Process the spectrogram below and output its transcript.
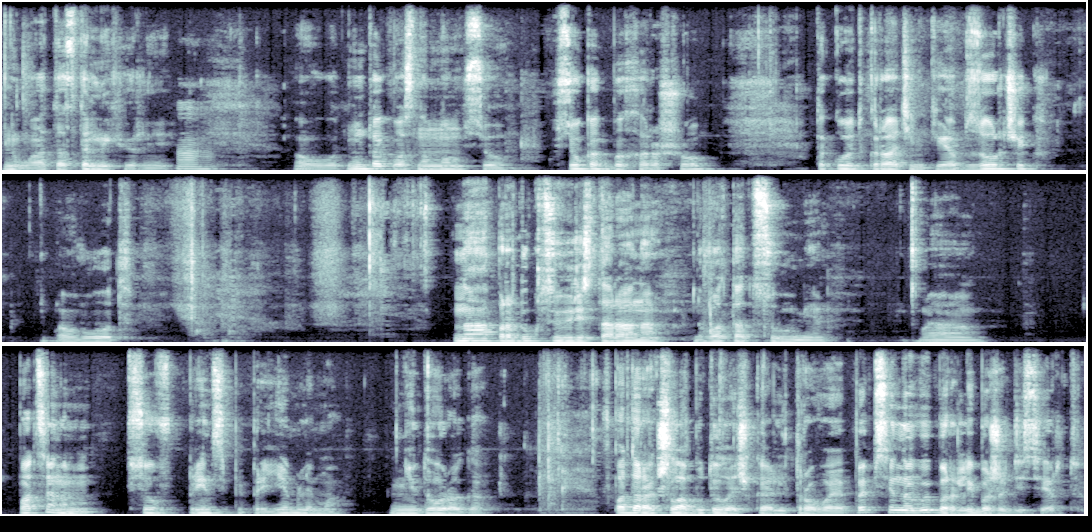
Ну, от остальных, вернее. Ага. Вот. Ну, так в основном все. Все как бы хорошо. Такой вот кратенький обзорчик. Вот. На продукцию ресторана Ватацуми. А, По ценам все в принципе приемлемо, недорого. Подарок шла бутылочка литровая пепси на выбор, либо же десерт.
